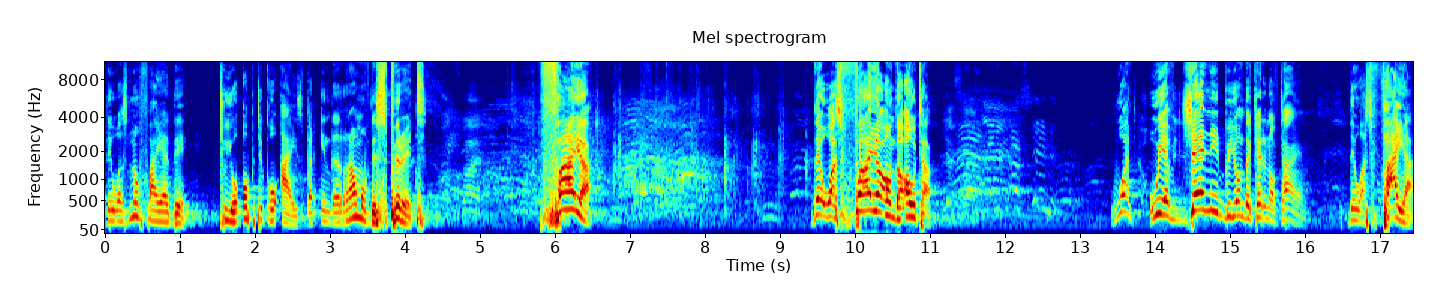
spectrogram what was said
There was no fire there to your optical eyes, but in the realm of the spirit, fire. There was fire on the altar. What? We have journeyed beyond the curtain of time. There was fire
